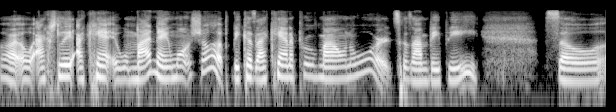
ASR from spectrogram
Oh, actually, I can't. It, my name won't show up because I can't approve my own awards because I'm VPE. So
